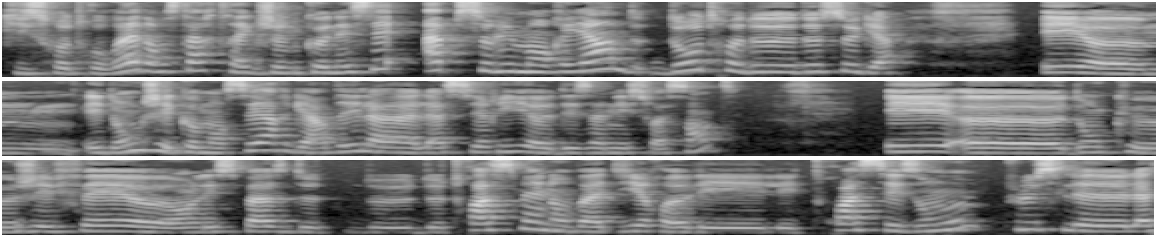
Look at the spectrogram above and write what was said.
qu'il se retrouverait dans Star Trek. Je ne connaissais absolument rien d'autre de, de, ce gars. Euh, et, donc, j'ai commencé à regarder la, série euh, des années 60. Et euh, donc, j'ai fait en l'espace de, trois semaines, on va dire, les, trois saisons, plus la, la,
